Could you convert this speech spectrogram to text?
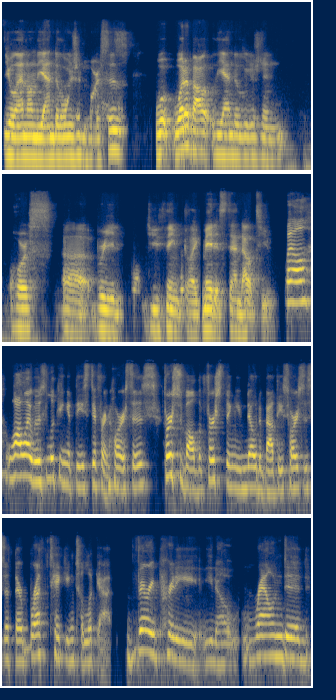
you land on the Andalusian horses. What what about the Andalusian horse uh, breed do you think like made it stand out to you? Well, while I was looking at these different horses, first of all, the first thing you note about these horses is that they're breathtaking to look at. Very pretty, you know, rounded,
